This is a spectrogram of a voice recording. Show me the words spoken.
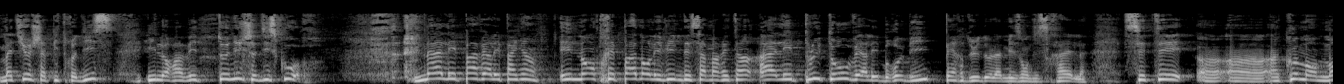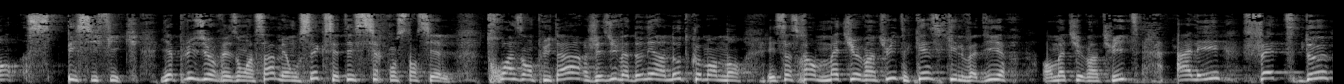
Matthieu chapitre 10, il leur avait tenu ce discours. N'allez pas vers les païens et n'entrez pas dans les villes des Samaritains. Allez plutôt vers les brebis perdues de la maison d'Israël. C'était un, commandement spécifique. Il y a plusieurs raisons à ça, mais on sait que c'était circonstanciel. Trois ans plus tard, Jésus va donner un autre commandement et ça sera en Matthieu 28. Qu'est-ce qu'il va dire en Matthieu 28 Allez, faites de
